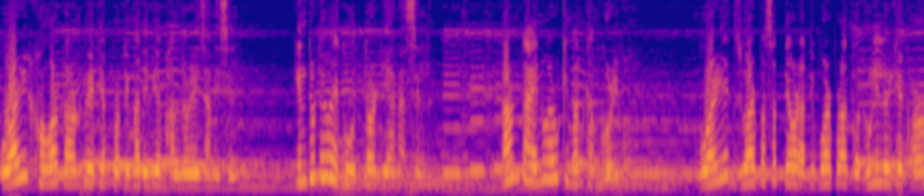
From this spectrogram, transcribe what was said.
বোৱাৰীৰ খঙৰ কাৰণটো এতিয়া প্ৰতিমা দেৱীয়ে ভালদৰেই জানিছিল কিন্তু তেওঁ একো উত্তৰ দিয়া নাছিল কাৰণ তাইনো আৰু কিমান কাম কৰিব। বোৱাৰীয়েক যোৱাৰ পাছত তেওঁ ৰাতিপুৱাৰ পৰা গধূলিলৈকে ঘৰৰ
